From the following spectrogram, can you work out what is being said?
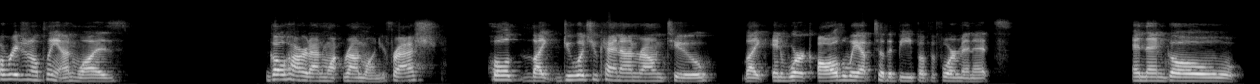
original plan was go hard on one, round one. You're fresh. Hold like do what you can on round two, like and work all the way up to the beep of the four minutes, and then go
